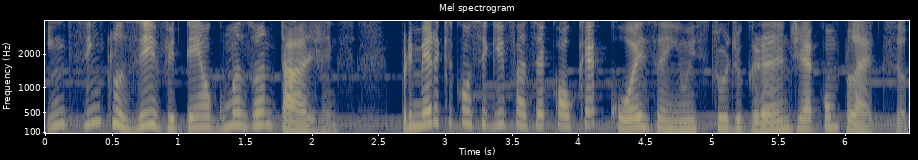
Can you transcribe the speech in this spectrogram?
Indies, inclusive, tem algumas vantagens. Primeiro que conseguir fazer qualquer coisa em um estúdio grande é complexo.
